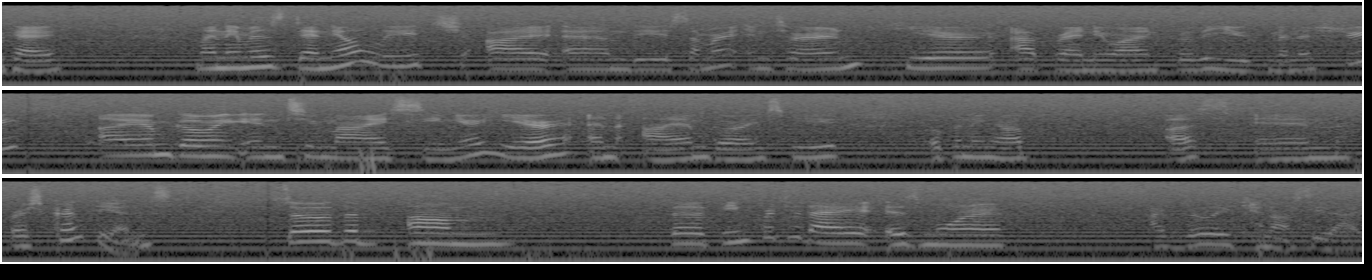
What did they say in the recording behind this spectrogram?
Okay. My name is Danielle Leach. I am the summer intern here at Brandywine for the youth ministry. I am going into my senior year and I am going to be opening up us in First Corinthians. So the um the theme for today is more I really cannot see that.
